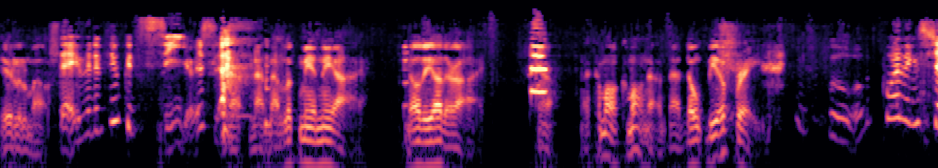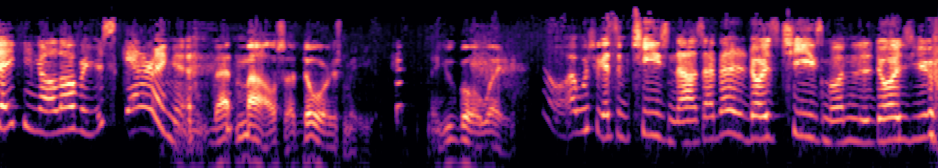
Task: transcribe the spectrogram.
here, little mouse. David, if you could see yourself. Now, now, now look me in the eye. No, the other eye. Now, now, come on, come on. Now, now, don't be afraid. You Fool. Poor thing's shaking all over. You're scaring it. That mouse adores me. Now, you go away. Oh, I wish we had some cheese now. house. I bet it adores cheese more than it adores you.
